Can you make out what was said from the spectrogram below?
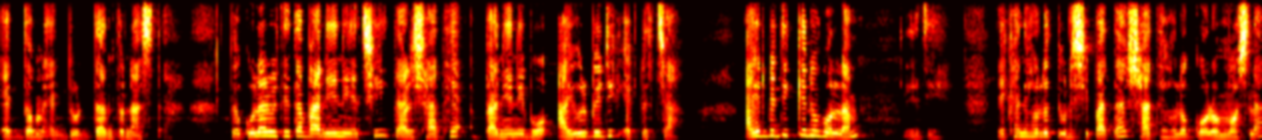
একদম এক দুর্দান্ত নাস্তা। তো গোলা রুটিটা বানিয়ে নিয়েছি, তার সাথে বানিয়ে নেব আয়ুর্বেদিক একটা চা। আয়ুর্বেদিক কেন বললাম? এই যে, এখানে হলো তুলসী পাতা, সাথে হলো গরম মশলা।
